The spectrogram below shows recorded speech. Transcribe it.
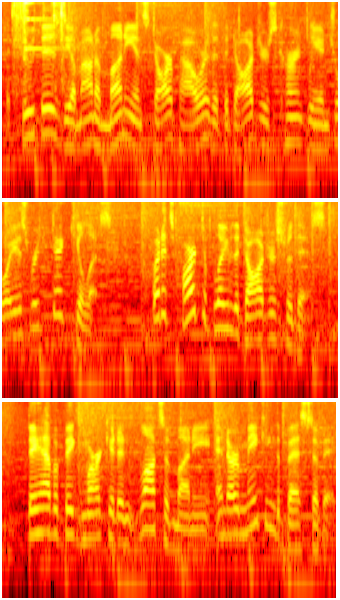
The truth is, the amount of money and star power that the Dodgers currently enjoy is ridiculous. But it's hard to blame the Dodgers for this. They have a big market and lots of money and are making the best of it.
